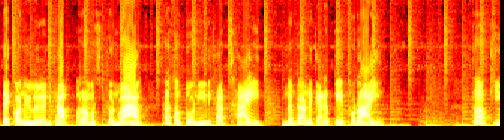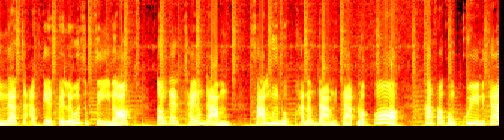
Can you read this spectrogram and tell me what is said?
แต่ก่อนอื่นเลยนะครับเรามาเช็คก่อนว่าทั้งสองตัวนี้นะครับใช้น้ำดำในการอัปเกรดเท่าไหร่ำหรับ King นะครับจะอัปเกรดเป็นเลเวล 14 เนาะ ต้องการใช้น้ำดำ 36,000 น้ำดำนะครับ แล้วก็ทางฝั่งของ Queen นะครับ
